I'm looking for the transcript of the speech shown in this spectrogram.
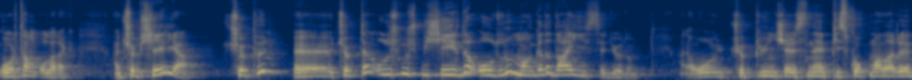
ortam olarak. Hani çöp şehir ya. Çöpün e, çöpten oluşmuş bir şehirde olduğunu mangada daha iyi hissediyordum. Hani o çöplüğün içerisine pis kokmaları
